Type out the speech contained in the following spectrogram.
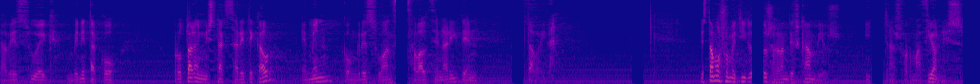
gabezuek benetako protagonistak zaretek aur, hemen kongresuan zabaltzen ari den eztabaidan. Estamos sometidos a grandes cambios y transformaciones.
